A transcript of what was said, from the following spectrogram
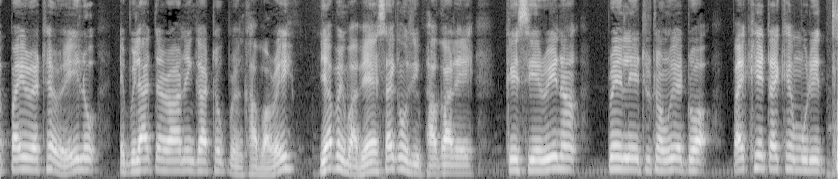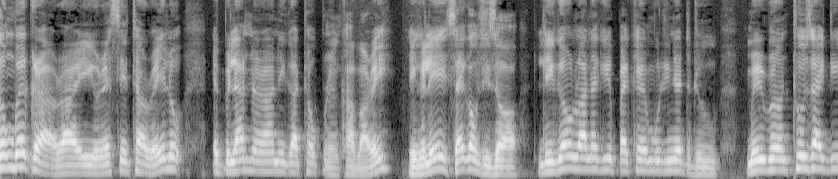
အပိုင်ရထက်ရေလို့အပီလာတရာနင်ကထုတ်ပြန်ခပါရယ်ရပိုင်ပါဗျဲစိုက်ကုံစီဖာကလည်းကေစရီနာပရင်လေထူထောင်ရဲ့အတွက်ပိုက်ခဲတိုက်ခိုက်မှုတွေသုံးဘက်ကရာရီရက်စစ်ထရဲလို့အပီလာနရာနီကထုတ်ပြန်ခပါရယ်ဒီကလေးစိုက်ကောင်စီစောလီကောင်လာနကီပိုက်ခဲမှုတွေနဲ့တူမေဘရန်ထိုးဆိုင်တီ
